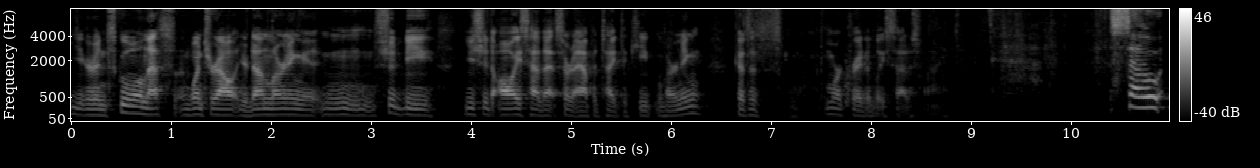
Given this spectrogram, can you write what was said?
you're in school and that's once you're out, you're done learning. It mm, should be you should always have that sort of appetite to keep learning because it's more creatively satisfying. So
